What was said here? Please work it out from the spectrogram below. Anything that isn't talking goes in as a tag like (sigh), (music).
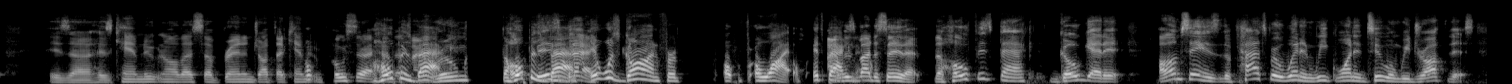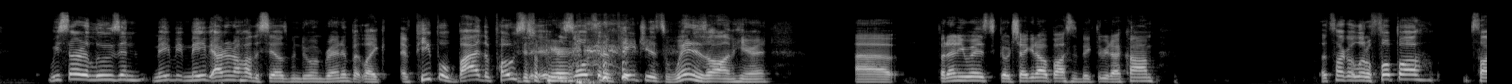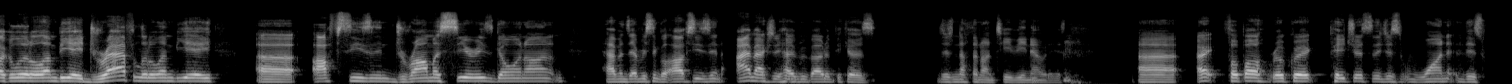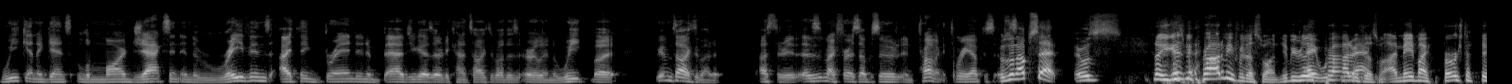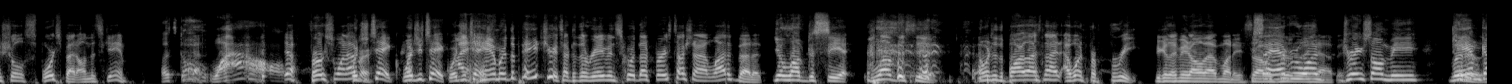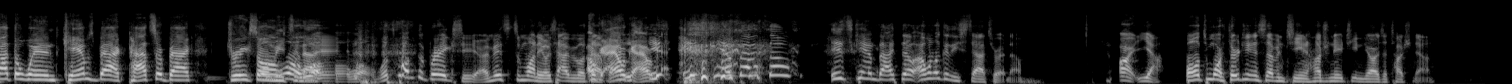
his uh, his Cam Newton, all that stuff. Brandon dropped that Cam Newton poster. I Hope is back. Room. The Hope hope, is, is back. back. It was gone for, oh, for a while. It's back. I was now. about to say that. The hope is back. Go get it. All I'm saying is the Pats were winning week one and two when we dropped this. We started losing. Maybe, maybe I don't know how the sales been doing, Brandon, but like if people buy the poster, it results in a (laughs) Patriots win, is all I'm hearing. Uh, but anyways, go check it out, bostonsbig3.com. Let's talk a little football. Let's talk a little NBA draft, a little NBA uh off-season drama series going on. Happens every single offseason. I'm actually hyped about it because there's nothing on TV nowadays. Uh, all right, football, real quick. Patriots, they just won this weekend against Lamar Jackson and the Ravens. I think Brandon and Babs, you guys already kind of talked about this early in the week, but we haven't talked about it. Us three. This is my first episode in probably three episodes. It was an upset. It was. No, you guys be proud of me for this one. You'll be really Hey, proud of me for this one. I made my first official sports bet on this game. Let's go. (laughs) Wow. Yeah, first one ever. What'd you take? What'd you take? What'd you I take? hammered the Patriots after the Ravens scored that first touchdown. I live bet it. you love to see it. (laughs) Love to see it. (laughs) I went to the bar last night. I went for free because I made all that money. So I Say was really, really everyone drinks on me. Literally. Cam got the win. Cam's back. Pats are back. Drinks on Whoa, me whoa, tonight. Whoa, whoa, whoa. Let's pump the brakes here. I made some money. I was happy about Okay, that. okay, Is- Is, is Cam back though? Is Cam back though? I want to look at these stats right now. All right, yeah. Baltimore 13 and 17, 118 yards a touchdown.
